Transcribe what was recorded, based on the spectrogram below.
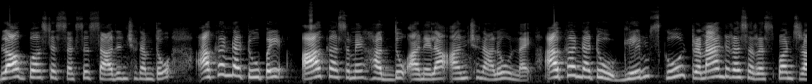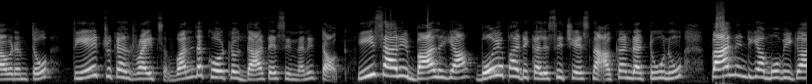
బ్లాక్ బాస్టర్ సక్సెస్ సాధించడంతో అఖండ టూ పై ఆకాశమే హద్దు అనేలా అంచనాలు ఉన్నాయి. అఖండ టూ గ్లిమ్స్కు ట్రమాండరస్ రెస్పాన్స్ రావడంతో థియేట్రికల్ రైట్స్ వంద కోట్లు దాటేసిందని టాక్. ఈసారి బాలయ్య బోయపాటి కలిసి చేసిన అఖండ టూను పాన్ ఇండియా మూవీగా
